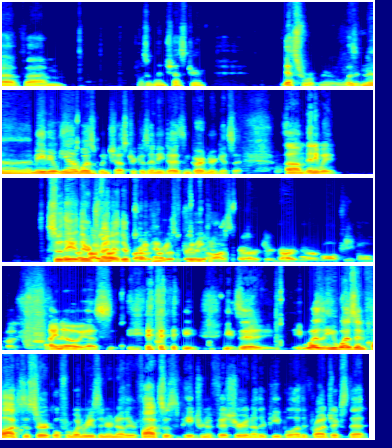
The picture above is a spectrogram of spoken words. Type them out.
of um, was it Winchester? That's was it? Nah, maybe yeah, it was Winchester because then he dies and Gardiner gets it. Um, anyway, so they they're trying to they're part of Henry's privy council. character Gardiner of all people, but I know yes, he's a he was he was in Fox's circle for one reason or another. Fox was the patron of Fisher and other people, other projects that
